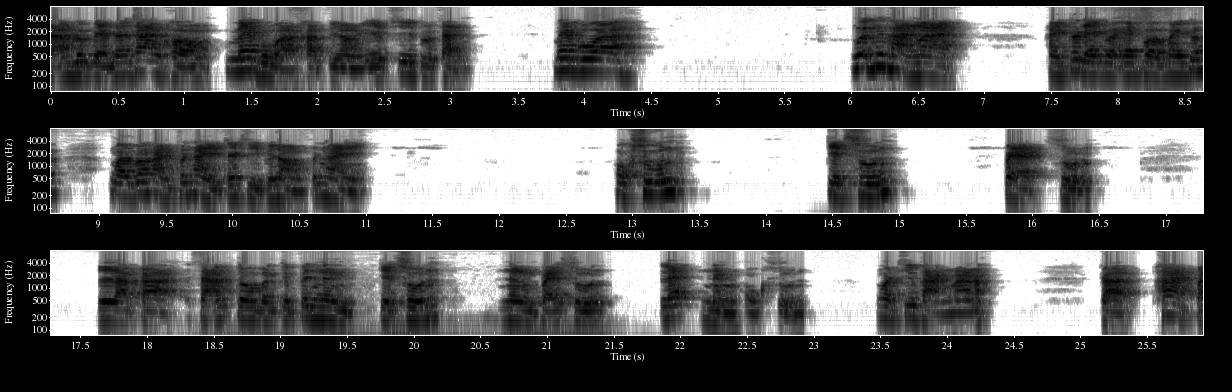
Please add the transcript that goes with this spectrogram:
ตามรูปแบบแนวทางของแม่บัวครับพี่น้องเอฟซีทุกท่านแม่บัวเมื่อที่ผ่านมาให้ตัวใดก็แอดบอกไม่ก็มาก็หันเพิ่นให้จังสี่พี่น้องเพิ่นให้หกศูนย์เจ็ดศูนย์ แปดศูนย์หลักะสามตัวมันจะเป็นหนึ่งเจ็ดศูนย์หนึ่งแปดศูนย์และหนึ่งหกศูนย์งวดที่ผ่านมาเนาะก็พลาดไป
